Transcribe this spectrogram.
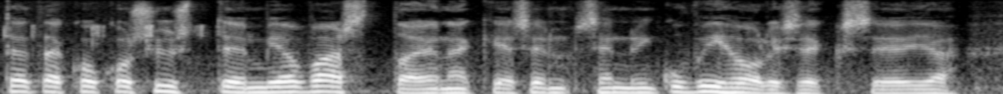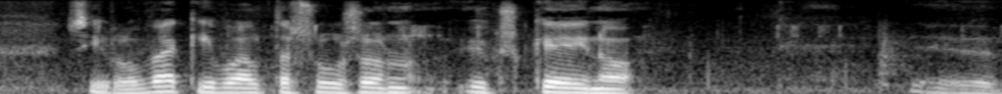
tätä koko systeemiä vastaan ja näkee sen, sen niin kuin vihollisekseen. Ja silloin väkivaltaisuus on yksi keino eh,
